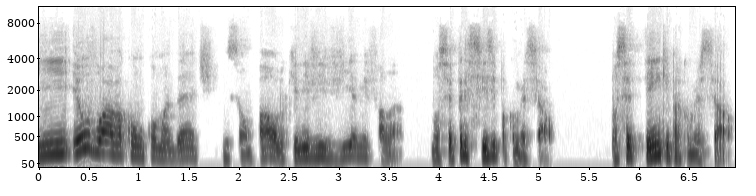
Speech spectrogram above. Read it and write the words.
E eu voava com um comandante em São Paulo que ele vivia me falando: você precisa ir para comercial. Você tem que ir para comercial.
